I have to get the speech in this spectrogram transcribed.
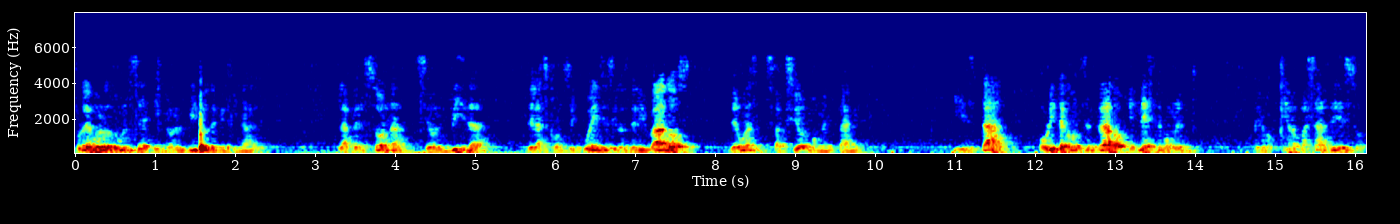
Pruebo lo dulce y me olvido de mi final. La persona se olvida de las consecuencias y los derivados de una satisfacción momentánea. Y está ahorita concentrado en este momento. Pero ¿qué va a pasar de eso?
